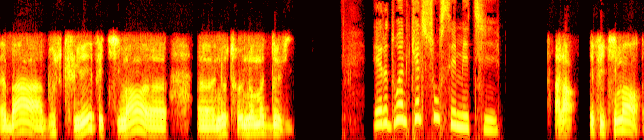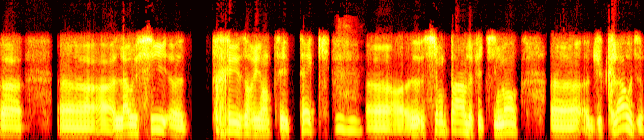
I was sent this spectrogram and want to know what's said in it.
euh, bah, a bousculé effectivement euh, notre nos modes de vie. Et Redouane, quels sont ces métiers? Alors effectivement, euh, euh, là aussi. euh, très orienté tech. Mhm. Euh, si on parle effectivement euh, du cloud,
